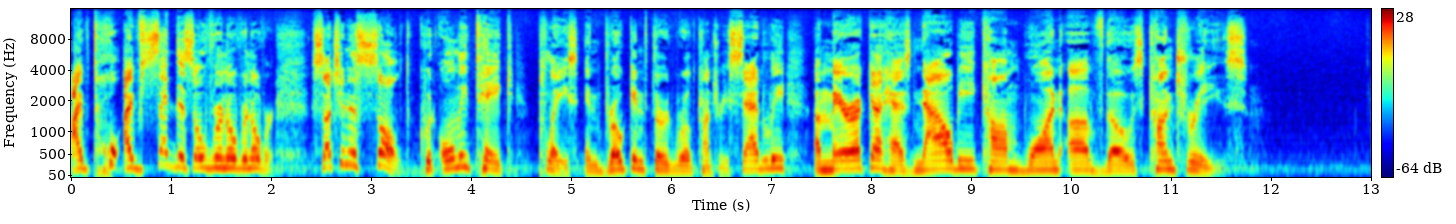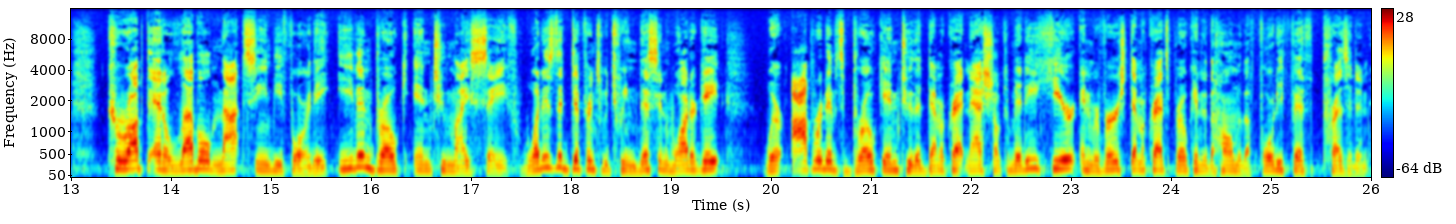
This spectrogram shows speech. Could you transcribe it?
I've told, I've said this over and over and over. Such an assault could only take place in broken third world countries. Sadly, America has now become one of those countries. Corrupt at a level not seen before. They even broke into my safe. What is the difference between this and Watergate? Where operatives broke into the Democrat National Committee. Here in reverse, Democrats broke into the home of the 45th president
